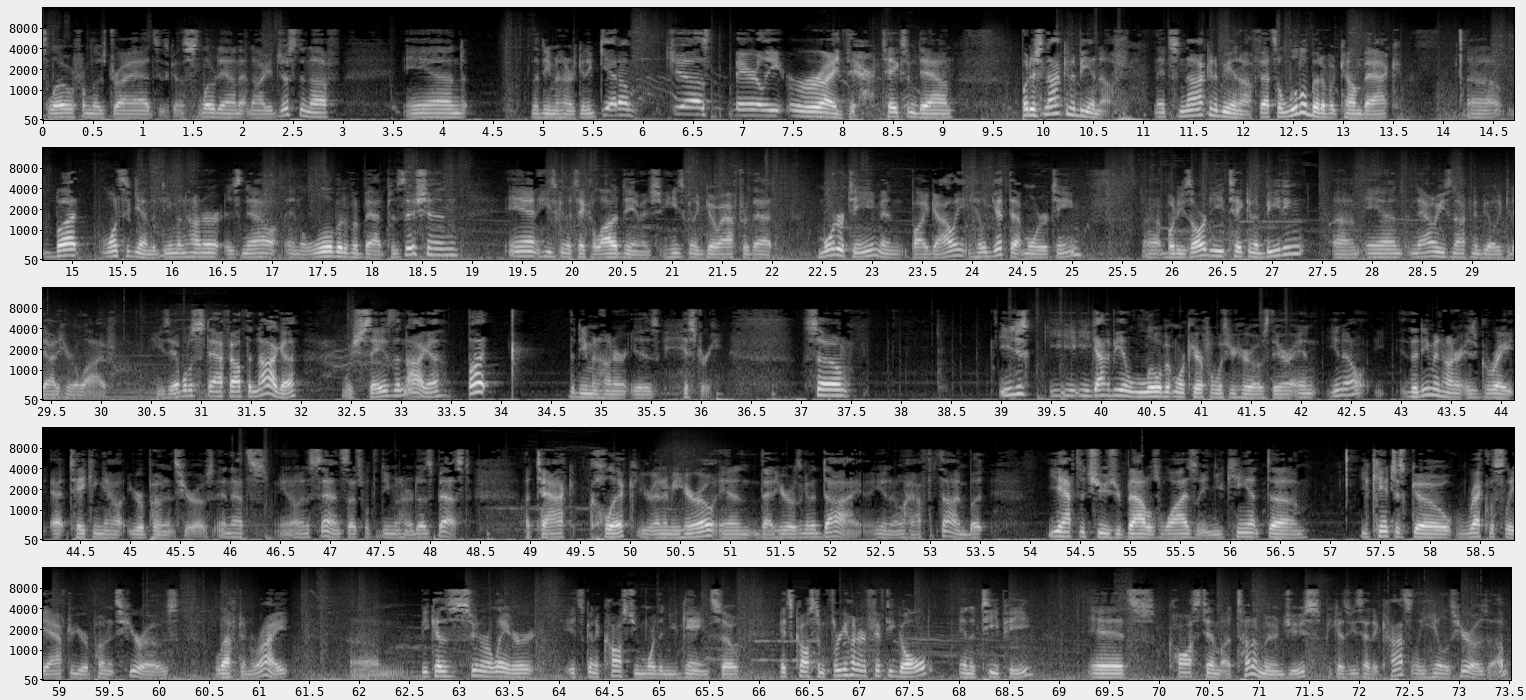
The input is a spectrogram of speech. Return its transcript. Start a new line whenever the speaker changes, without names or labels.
slow from those dryads is going to slow down that Naga just enough, and the Demon Hunter is going to get him just barely right there. Takes him down, but it's not going to be enough. It's not going to be enough. That's a little bit of a comeback. Uh, but once again, the Demon Hunter is now in a little bit of a bad position, and he's going to take a lot of damage. He's going to go after that mortar team, and by golly, he'll get that mortar team. Uh, but he's already taken a beating, um, and now he's not going to be able to get out of here alive. He's able to staff out the Naga, which saves the Naga, but the Demon Hunter is history. So you just you, you got to be a little bit more careful with your heroes there. And you know, the Demon Hunter is great at taking out your opponent's heroes, and that's you know, in a sense, that's what the Demon Hunter does best. Attack, click your enemy hero, and that hero is going to die. You know, half the time, but you have to choose your battles wisely, and you can't. Um, you can't just go recklessly after your opponent's heroes left and right um, because sooner or later it's going to cost you more than you gain. So it's cost him 350 gold in a TP. It's cost him a ton of moon juice because he's had to constantly heal his heroes up.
